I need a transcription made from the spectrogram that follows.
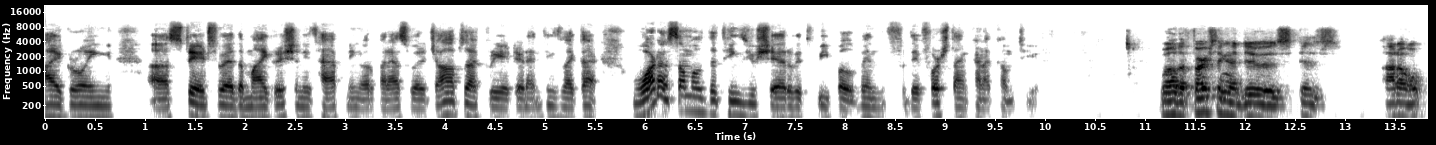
high growing uh, states where the migration is happening or perhaps where jobs are created and things like that what are some of the things you share with people when they first time kind of come to you well the first thing i do is is i don't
